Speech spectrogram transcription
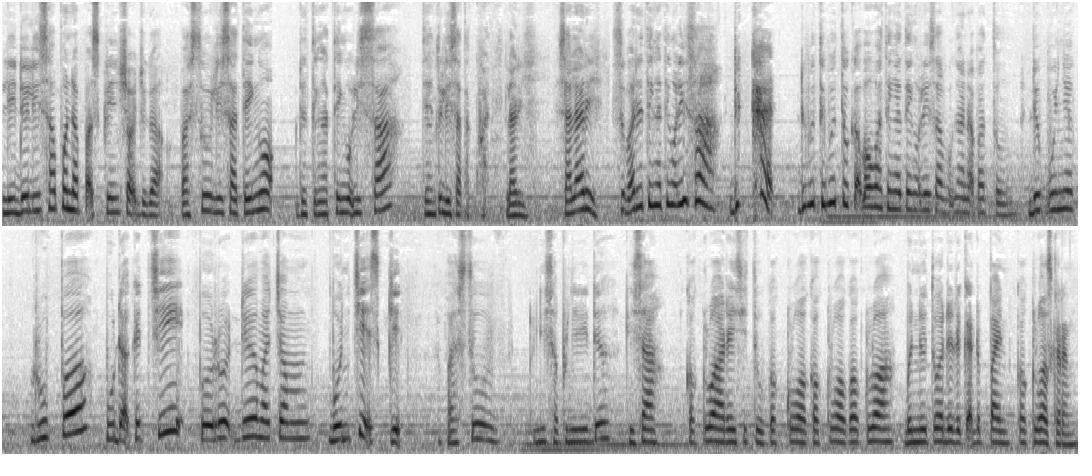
leader Lisa pun dapat screenshot juga. Lepas tu Lisa tengok Dia tengah tengok Lisa. Yang tu Lisa tak kuat. Lari. Lisa lari. Sebab dia tengah tengok Lisa. Dekat. Dia betul-betul kat bawah Tengah tengok Lisa pegang anak patung. Dia punya rupa Budak kecil Perut dia macam Boncit sikit. Lepas tu Lisa punya leader Lisa kau keluar dari situ Kau keluar Kau keluar Kau keluar. Benda tu ada dekat depan. Kau keluar sekarang.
